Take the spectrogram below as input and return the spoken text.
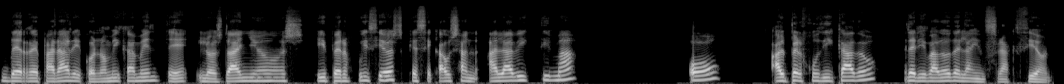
de reparar económicamente los daños y perjuicios que se causan a la víctima o al perjudicado derivado de la infracción.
